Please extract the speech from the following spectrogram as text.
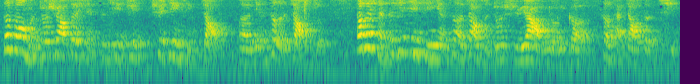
这时候我们就需要对显示器去去进行校呃颜色的校准。要对显示器进行颜色的校准，就需要有一个色彩校正器。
